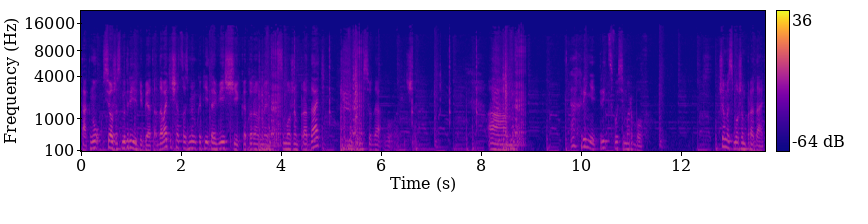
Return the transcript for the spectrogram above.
Так, ну все же, смотрите, ребята, давайте сейчас возьмем какие-то вещи, которые мы сможем продать. И сюда, вот, отлично. Ам... Охренеть, 38 арбов. Что мы сможем продать?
